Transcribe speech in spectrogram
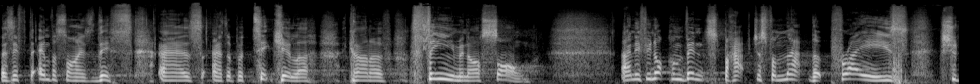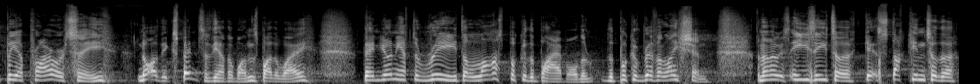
as if to emphasize this as, as a particular kind of theme in our song. And if you're not convinced, perhaps just from that, that praise should be a priority, not at the expense of the other ones, by the way, then you only have to read the last book of the Bible, the, the book of Revelation. And I know it's easy to get stuck into the,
